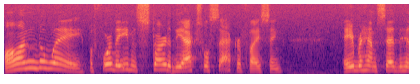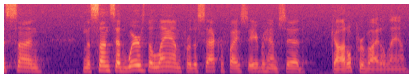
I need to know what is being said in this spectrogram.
on the way, before they even started the actual sacrificing? Abraham said to his son, and the son said, Where's the lamb for the sacrifice? Abraham said, God will provide a lamb.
